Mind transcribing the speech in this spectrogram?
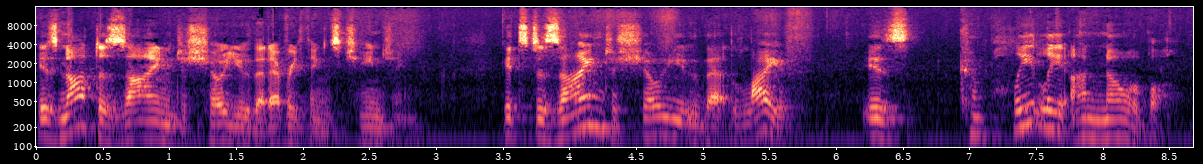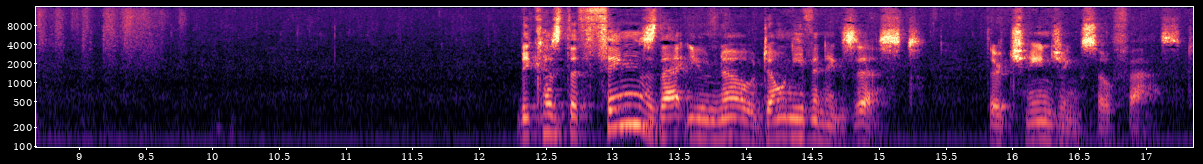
is not designed to show you that everything's changing. It's designed to show you that life is completely unknowable. Because the things that you know don't even exist, they're changing so fast.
